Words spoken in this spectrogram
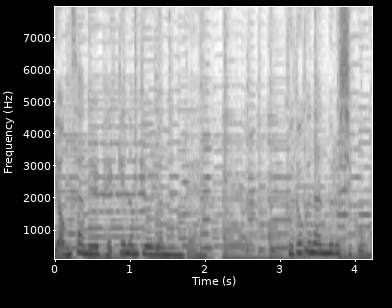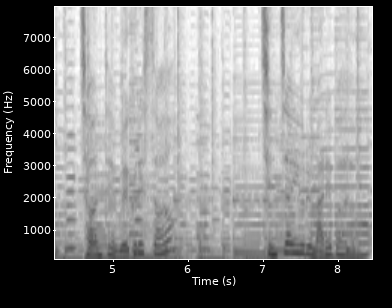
영상을 100개 넘게 올렸는데 구독은 안 누르시고 저한테 왜 그랬어요? 진짜 이유를 말해봐요.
